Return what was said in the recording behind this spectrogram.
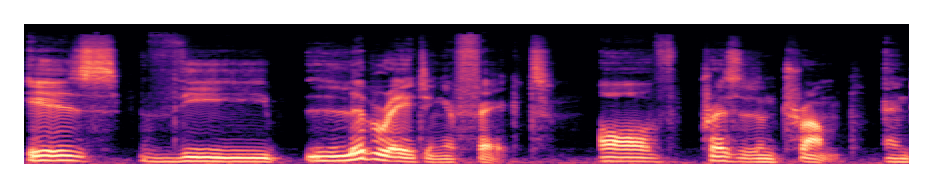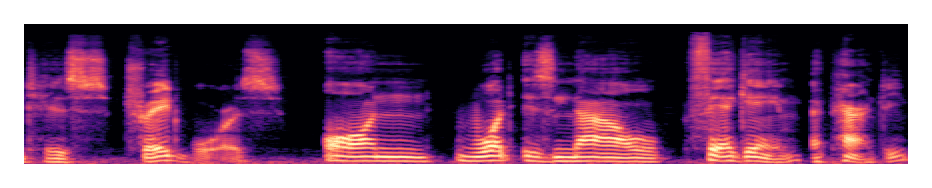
is the liberating effect of President Trump and his trade wars on what is now fair game, apparently,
